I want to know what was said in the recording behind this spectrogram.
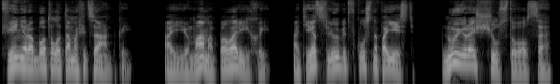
Феня работала там официанткой. А ее мама — поварихой. Отец любит вкусно поесть. Ну и расчувствовался.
